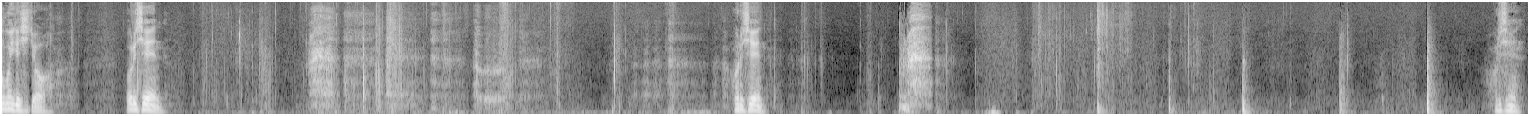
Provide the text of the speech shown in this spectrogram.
두 분이 계시죠? 어르신. 어르신. 어르신.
